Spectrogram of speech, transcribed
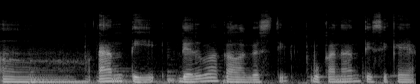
uh, nanti dia tuh bakal agak bukan nanti sih kayak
